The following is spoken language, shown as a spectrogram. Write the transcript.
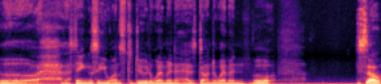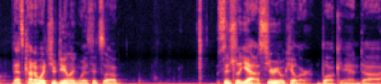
ugh, the things he wants to do to women and has done to women. Ugh. So that's kind of what you're dealing with. It's a essentially, yeah, a serial killer book, and uh,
